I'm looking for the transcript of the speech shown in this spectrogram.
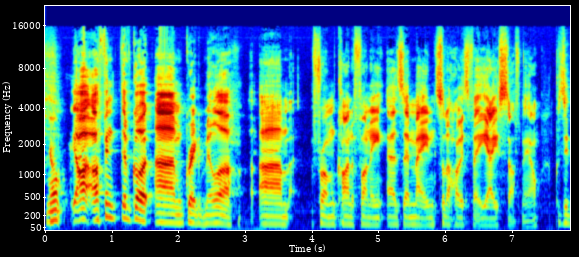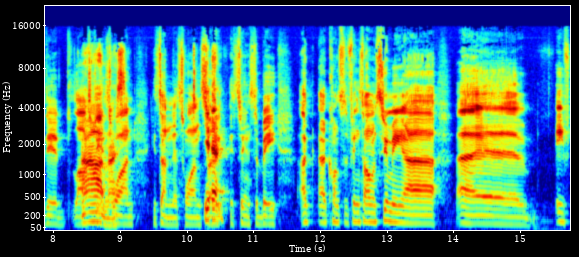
Nope. yeah, I, I think they've got um Greg Miller um from Kind of Funny as their main sort of host for EA stuff now because he did last Ah, year's nice. one. He's done this one, so Yeah. it seems to be a, a constant thing. So I'm assuming uh, uh, E3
